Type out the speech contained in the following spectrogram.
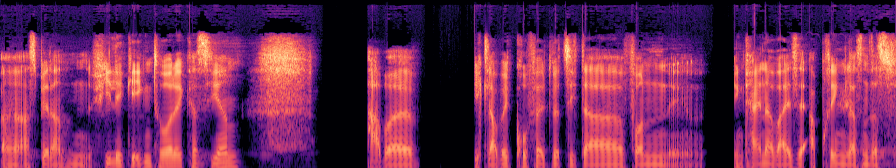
äh, Aspiranten viele Gegentore kassieren. Aber ich glaube, Kofeld wird sich davon in keiner Weise abbringen lassen, das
